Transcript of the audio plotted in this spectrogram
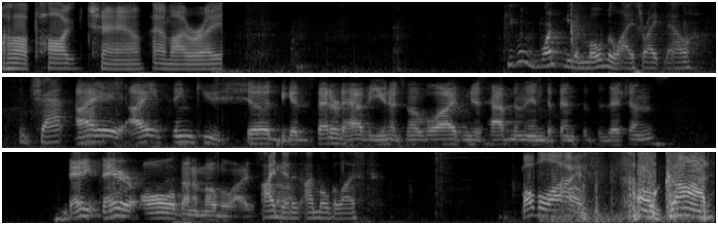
Oh, PogChamp, am I right? People want me to mobilize right now in chat. I I think you should because it's better to have the units mobilized and just have them in defensive positions. They they're all gonna mobilize. I did it. I mobilized. Mobilize. Oh, oh God.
